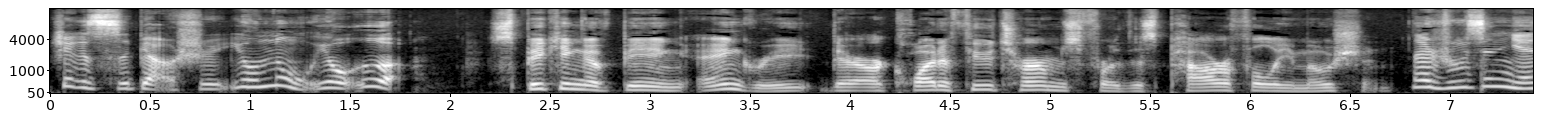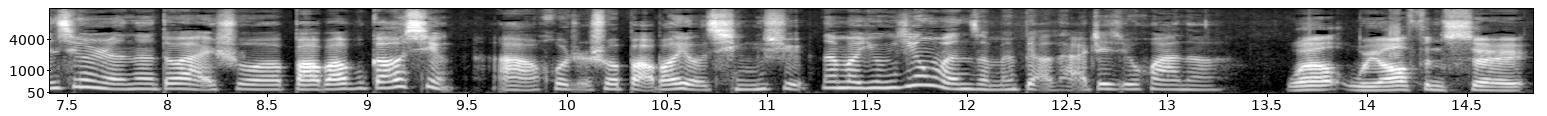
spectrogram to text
这个词表示又怒又饿。Speaking of being angry, there are quite a few terms for this powerful emotion. 那如今年轻人呢都爱说宝宝不高兴啊，或者说宝宝有情绪。那么用英文怎么表达这句话呢？ Well, we often say,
